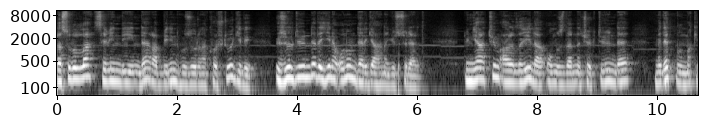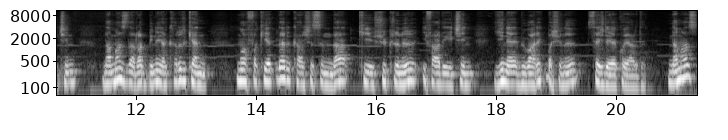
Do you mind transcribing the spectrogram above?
Resulullah sevindiğinde Rabbinin huzuruna koştuğu gibi üzüldüğünde de yine onun dergahına yüz sürerdi. Dünya tüm ağırlığıyla omuzlarına çöktüğünde medet bulmak için namazla Rabbine yakarırken muvaffakiyetler karşısında ki şükrünü ifade için yine mübarek başını secdeye koyardı. Namaz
